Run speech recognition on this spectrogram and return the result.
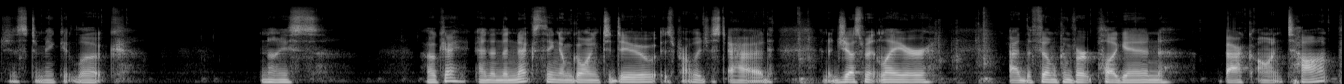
just to make it look Nice. Okay, and then the next thing I'm going to do is probably just add an adjustment layer, add the film convert plugin back on top.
